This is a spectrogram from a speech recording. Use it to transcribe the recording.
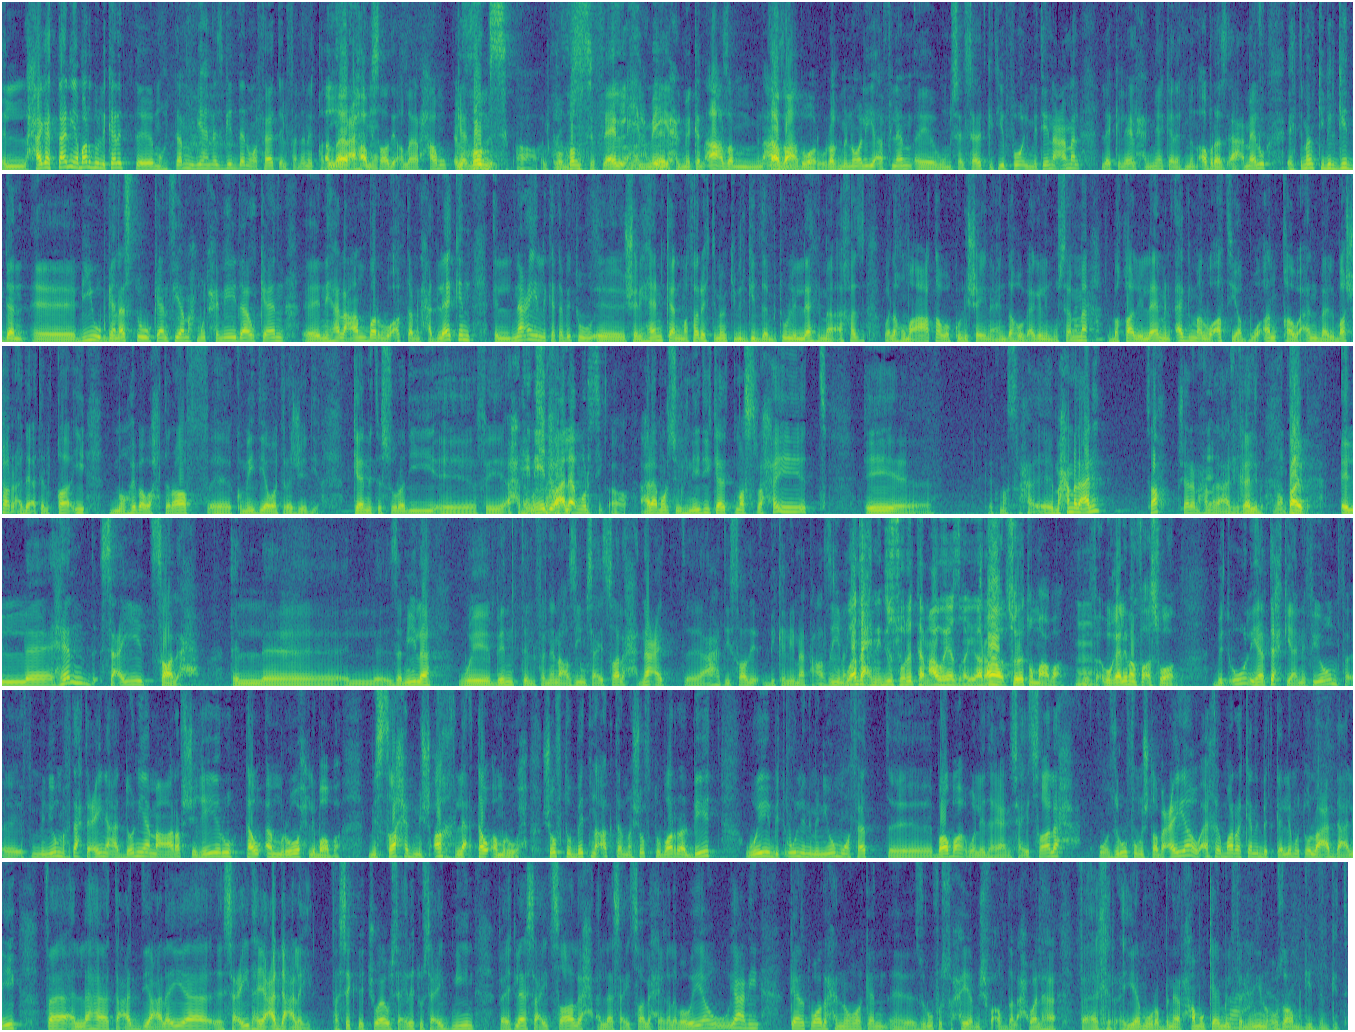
الحاجة التانية برضو اللي كانت مهتم بيها الناس جدا وفاة الفنان القدير الله يرحمه. صادق الله يرحمه الخمس. آه الخمس في ليالي الحلمية. ليالي الحلمية كان أعظم من أعظم طبعاً. أدواره رغم إن هو ليه أفلام آه، ومسلسلات كتير فوق ال 200 عمل لكن ليالي الحلمية كانت من أبرز أعماله اهتمام كبير جدا آه، بيه وبجنازته وكان فيها محمود حميدة وكان آه، نهال عنبر وأكتر من حد لكن النعي اللي كتبته شريهان كان مثار اهتمام كبير جدا بتقول لله ما أخذ وله ما أعطى وكل شيء عنده بأجل مسمى البقاء لله من أجمل وأطيب وأنقى وأنبل البشر أداء تلقائي بموهبة واحتراف آه، كوميديا وتراجيديا كانت الصورة دي آه، في أحد هنيدي. وعلاء مرسي آه علاء مرسي وهنيدي كانت مسرحية إيه آه، كانت مسرحية محمد علي صح؟ شارع محمد علي غالبا ممكن. طيب الهند سعيد صالح ال- الزميلة وبنت الفنان العظيم سعيد صالح نعت آه، عهدي صادق بكلمات عظيمة واضح إن دي صورتها معاه وهي صغيرة. آه صورتهم مع بعض. ف- وغالبا في أسوان. بتقول هي بتحكي يعني في يوم ف- من يوم ما فتحت عيني على الدنيا ما أعرفش غيره توأم روح لبابا. مش صاحب مش أخ لا توأم روح. شفته في بيتنا أكتر ما شفته بره البيت. وبتقول إن من يوم وفاة آه، بابا والدها يعني سعيد صالح وظروفه مش طبيعية وآخر مرة كانت بتكلمه تقول له عدى عليك فقال لها تعدي عليا سعيد هيعدي عليا. فسكتت شوية وسألته سعيد مين؟ فقالت لها سعيد صالح. قال لها سعيد صالح يا غلبوية ويعني كانت واضح إن هو كان آه، ظروفه الصحية مش في أفضل أحوالها في آخر أيامه. ربنا يرحمه كان من الله الفنانين. العظام جدا جدا.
